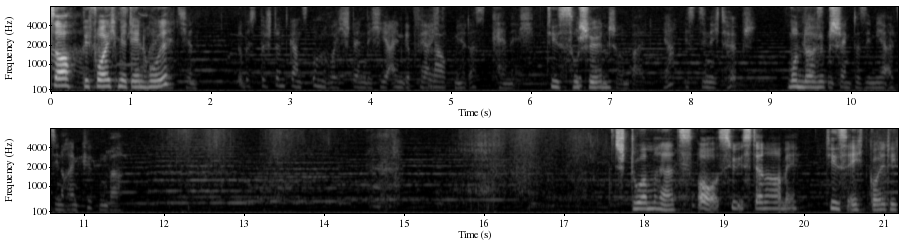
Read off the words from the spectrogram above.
So, bevor ich mir den mein hol. Mädchen. Du bist bestimmt ganz unruhig ständig hier eingepfercht. Glaub mir, das kenne ich. Die ist so kommen schön. schon bald. Ja, ist sie nicht hübsch? Carsten Wunderhübsch. schenkte sie mir, als sie noch ein Küken war. Sturmherz. Oh, süß der Name. Die ist echt goldig.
